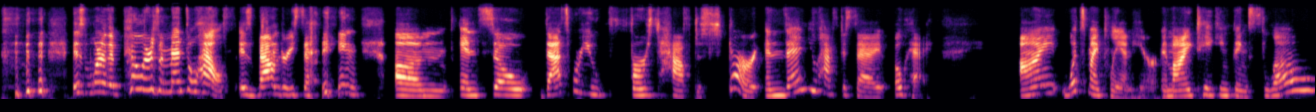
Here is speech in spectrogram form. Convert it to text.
is one of the pillars of mental health is boundary setting um, and so that's where you first have to start. And then you have to say okay i what's my plan here? Am i taking things slow?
